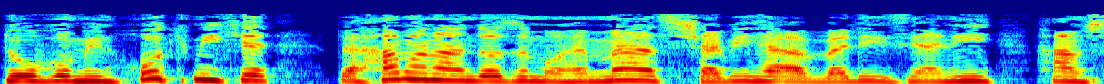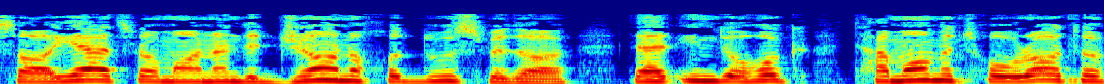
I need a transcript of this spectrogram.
دومین حکمی که به همان اندازه مهم است شبیه اولی است. یعنی همسایت را مانند جان خود دوست بدار. در این دو حکم تمام تورات و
